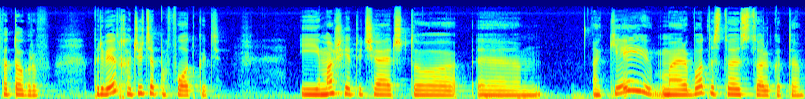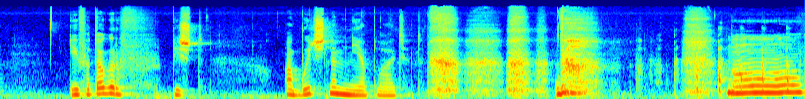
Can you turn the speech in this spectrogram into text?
фотограф, привет, хочу тебя пофоткать. И Маша ей отвечает, что э, окей, моя работа стоит столько-то. И фотограф пишет, обычно мне платят. Да. Ну,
